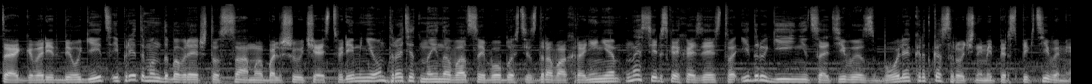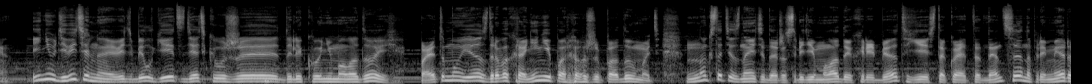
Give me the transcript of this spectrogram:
Так говорит Билл Гейтс, и при этом он добавляет, что самую большую часть времени он тратит на инновации в области здравоохранения, на сельское хозяйство и другие инициативы с более краткосрочными перспективами. И неудивительно, ведь Билл Гейтс дядька уже далеко не молодой. Поэтому и о здравоохранении пора уже подумать. Но, кстати, знаете, даже среди молодых ребят есть такая тенденция. Например,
